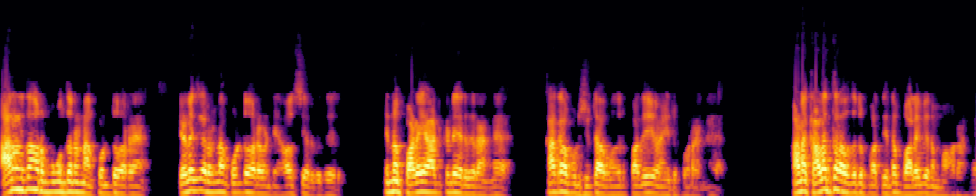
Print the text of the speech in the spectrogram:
அதனால தான் ஒரு மூந்தனை நான் கொண்டு வரேன். இளைஞர்கள்லாம் கொண்டு வர வேண்டிய அவசியம் இருக்குது. இன்னும் பழைய ஆட்களே இருக்கிறாங்க. காக்கா பிடிச்சிட்டு அவங்க வந்துட்டு பதவி வாங்கிட்டு போறாங்க. ஆனா களத்துல வந்துட்டு பார்த்தீங்கன்னா பலவீனமா வராங்க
